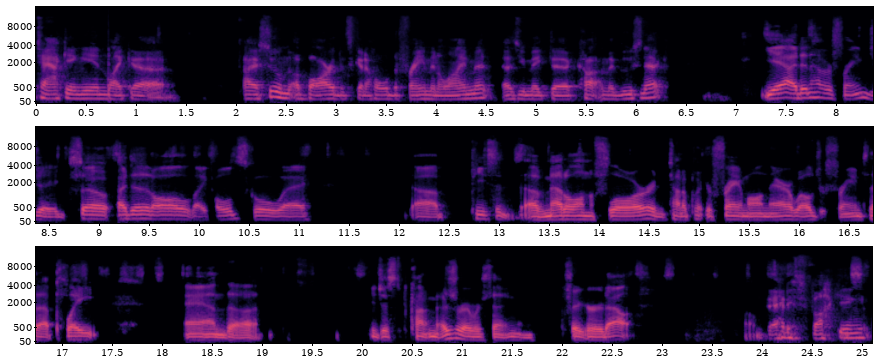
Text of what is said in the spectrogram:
tacking in like a, I assume a bar that's going to hold the frame in alignment as you make the cut on the gooseneck. Yeah, I didn't have a frame jig, so I did it all like old school way. Uh, piece of metal on the floor and kind of put your frame on there, weld your frame to that plate, and uh, you just kind of measure everything and figure it out. Um, that is fucking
